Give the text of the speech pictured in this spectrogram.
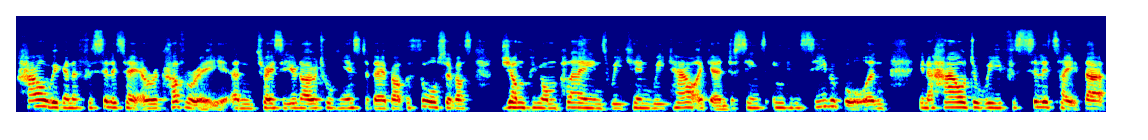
how are we going to facilitate a recovery? And tracy you and i were talking yesterday about the thought of us jumping on planes week in week out again. Just seems inconceivable. And you know how do we facilitate that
